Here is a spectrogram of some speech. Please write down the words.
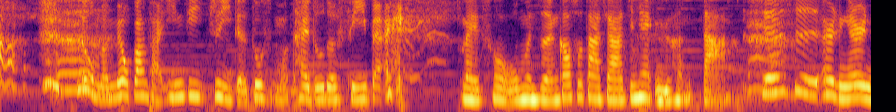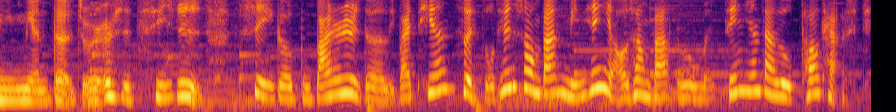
所以我们没有办法因地制宜的做什么太多的 feedback。没错，我们只能告诉大家，今天雨很大。今天是二零二零年的九月二十七日，是一个补班日的礼拜天，所以昨天上班，明天也要上班。而我们今天在录 podcast，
